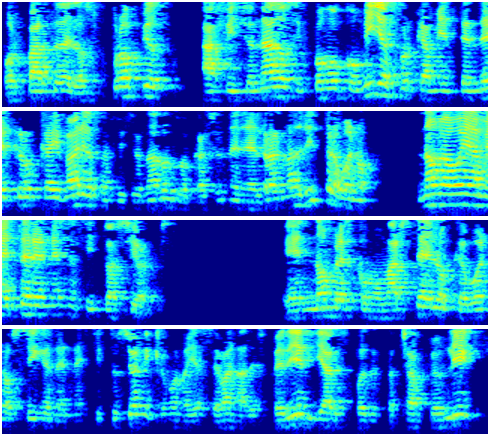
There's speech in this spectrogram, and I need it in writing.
por parte de los propios aficionados, y pongo comillas porque a mi entender creo que hay varios aficionados de ocasión en el Real Madrid, pero bueno, no me voy a meter en esas situaciones. En nombres como Marcelo, que bueno, siguen en la institución y que bueno, ya se van a despedir ya después de esta Champions League.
